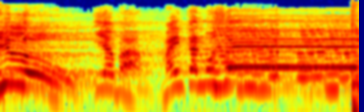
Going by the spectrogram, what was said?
Hilo. Iya bang, mainkan musik.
